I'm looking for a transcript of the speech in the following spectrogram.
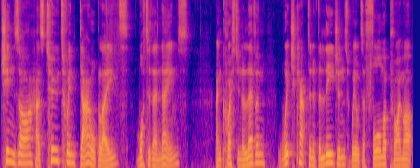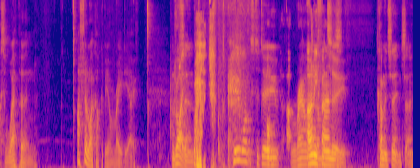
Chinzar has two twin dowel blades. What are their names? And question 11. Which captain of the legions wields a former Primarch's weapon? I feel like I could be on radio. Right. 100%. Who wants to do round only number fans- two? Coming soon, so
